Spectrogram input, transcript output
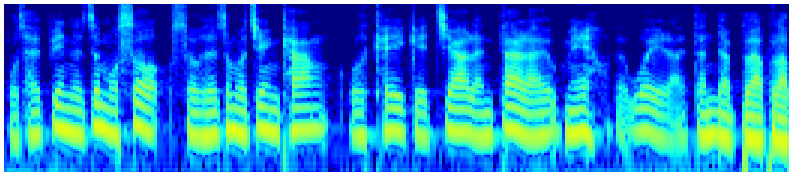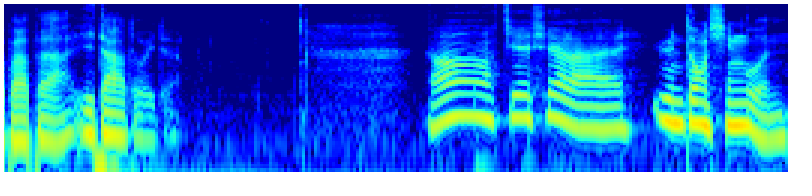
我才变得这么瘦，所以才这么健康，我可以给家人带来美好的未来，等等，巴拉巴拉巴拉巴拉一大堆的。然后接下来运动新闻，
